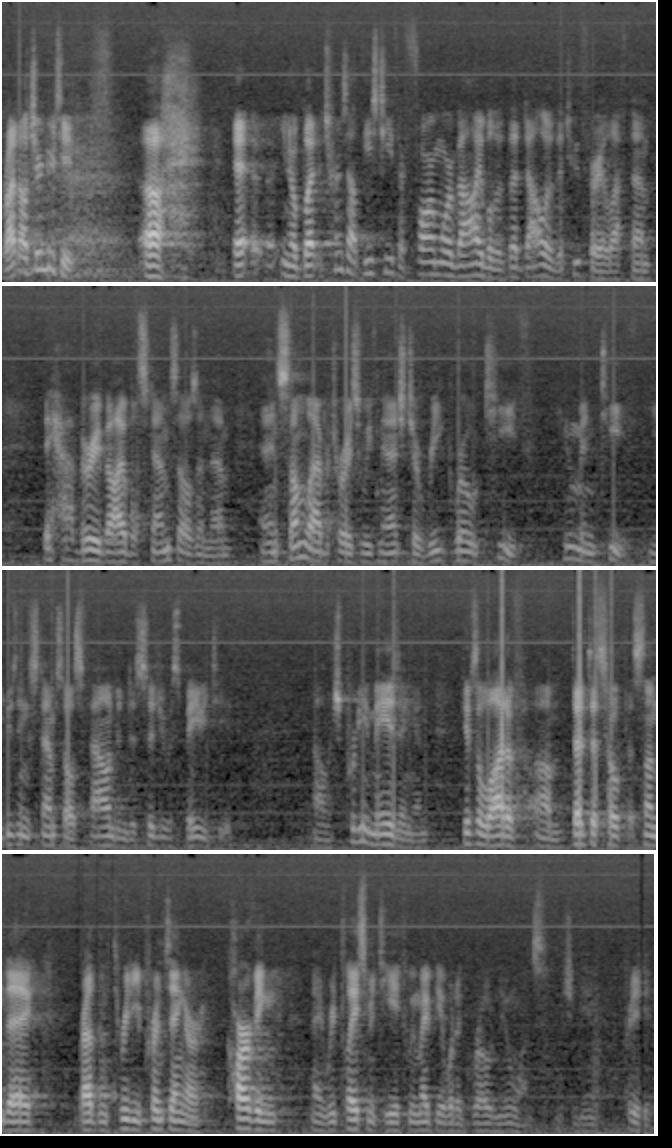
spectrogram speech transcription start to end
Right out your new teeth. Uh, you know, but it turns out these teeth are far more valuable than the dollar the tooth fairy left them. They have very valuable stem cells in them. And in some laboratories, we've managed to regrow teeth, human teeth, using stem cells found in deciduous baby teeth, um, which is pretty amazing. And gives a lot of um, dentists hope that someday, rather than 3D printing or carving a replacement teeth, we might be able to grow new ones, which would be a pretty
